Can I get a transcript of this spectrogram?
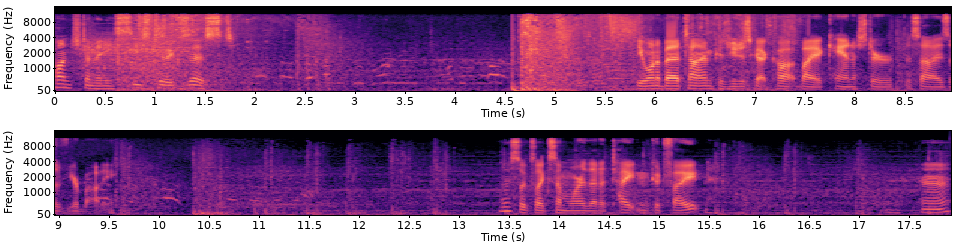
Punched him and he ceased to exist. Do you want a bad time? Because you just got caught by a canister the size of your body. This looks like somewhere that a titan could fight. Huh?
